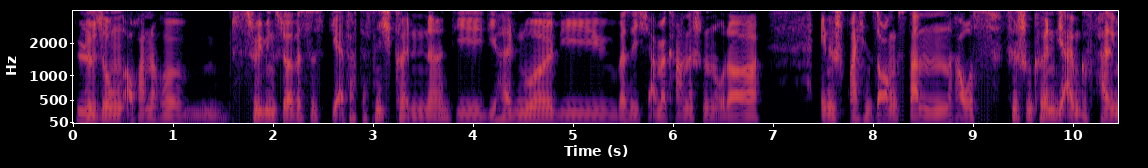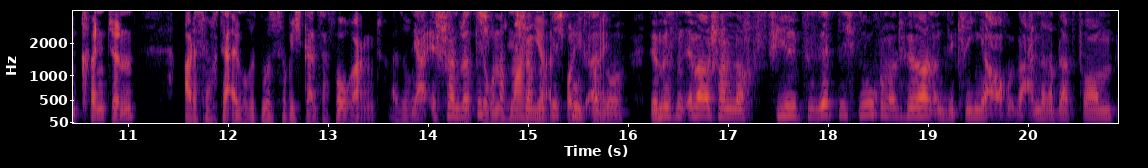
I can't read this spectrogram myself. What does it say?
Lösungen, auch andere Streaming-Services, die einfach das nicht können, ne? Die, die halt nur die, weiß ich, amerikanischen oder englischsprachigen Songs dann rausfischen können, die einem gefallen könnten. Aber das macht der Algorithmus wirklich ganz hervorragend. Also ja, ist schon wirklich, ist schon wirklich gut. Also wir müssen immer schon noch viel zusätzlich suchen und hören und wir kriegen ja auch über andere Plattformen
